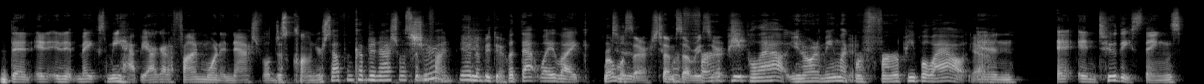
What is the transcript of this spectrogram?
then it, and it makes me happy. I got to find one in Nashville. Just clone yourself and come to Nashville. It's gonna be fine. Yeah, no big deal. But that way, like We're almost there. Stem cell refer research. people out. You know what I mean? Like refer people out Yeah. and and into these things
